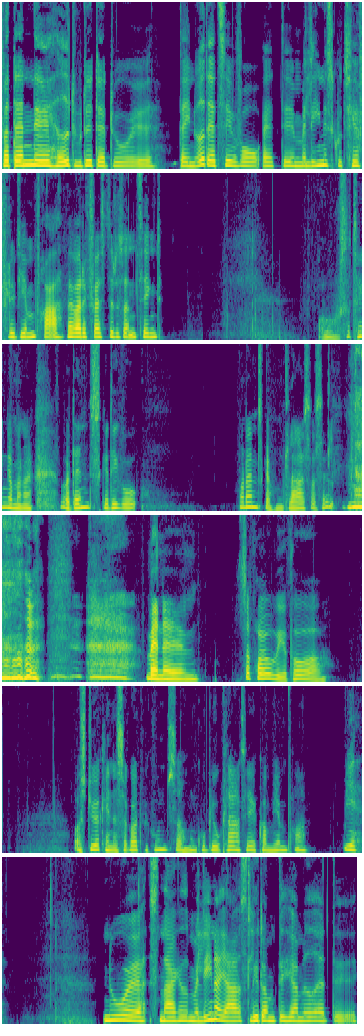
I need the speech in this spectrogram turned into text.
Hvordan øh, havde du det, da du øh, da I nåede dertil, hvor at øh, Malene skulle til at flytte hjemmefra? Hvad var det første, du sådan tænkte? Oh, så tænker man nok, hvordan skal det gå? Hvordan skal hun klare sig selv? Men øh, så prøver vi på at og styrke hende så godt vi kunne, så hun kunne blive klar til at komme hjemmefra. Ja. Yeah. Nu øh, snakkede Malene og jeg også lidt om det her med, at øh,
